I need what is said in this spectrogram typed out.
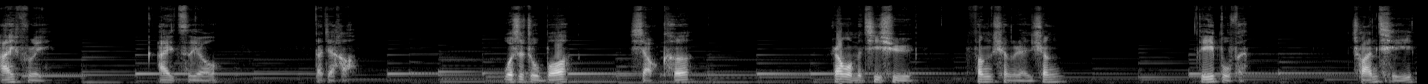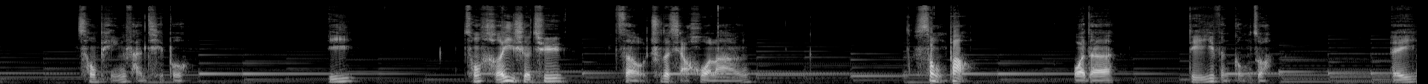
，i free，爱自由。大家好，我是主播小柯。让我们继续丰盛人生。第一部分，传奇从平凡起步。一，从合益社区走出的小货郎。送报，我的第一份工作。A。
